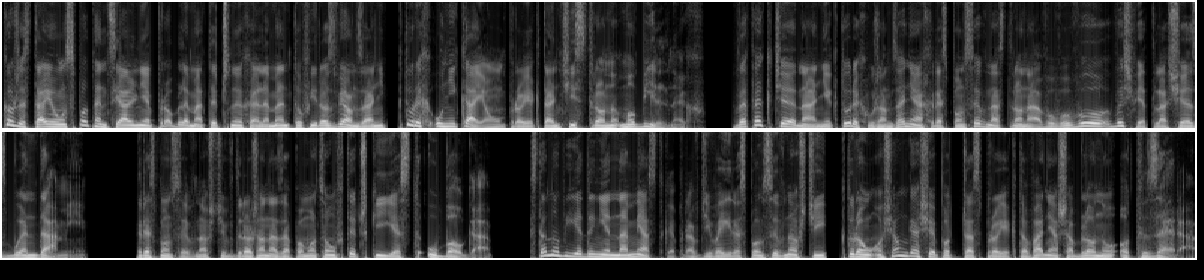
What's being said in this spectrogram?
korzystają z potencjalnie problematycznych elementów i rozwiązań, których unikają projektanci stron mobilnych. W efekcie na niektórych urządzeniach responsywna strona www wyświetla się z błędami. Responsywność wdrożona za pomocą wtyczki jest uboga. Stanowi jedynie namiastkę prawdziwej responsywności, którą osiąga się podczas projektowania szablonu od zera.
